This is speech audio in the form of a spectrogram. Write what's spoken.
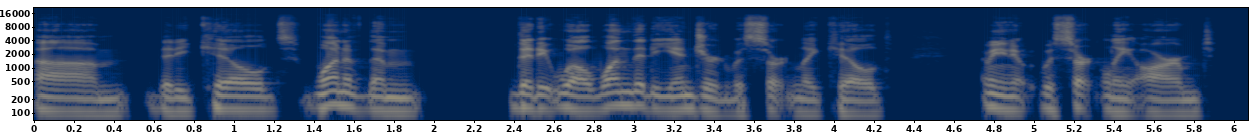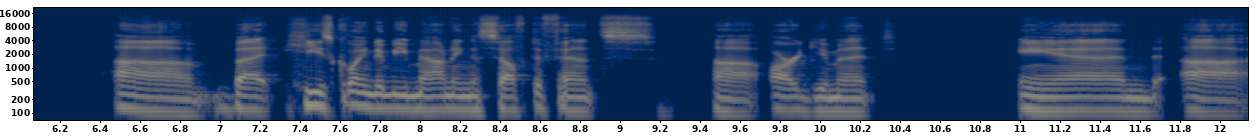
um, that he killed. One of them that he, well, one that he injured was certainly killed. I mean, it was certainly armed. Um, but he's going to be mounting a self defense uh, argument. And, uh,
